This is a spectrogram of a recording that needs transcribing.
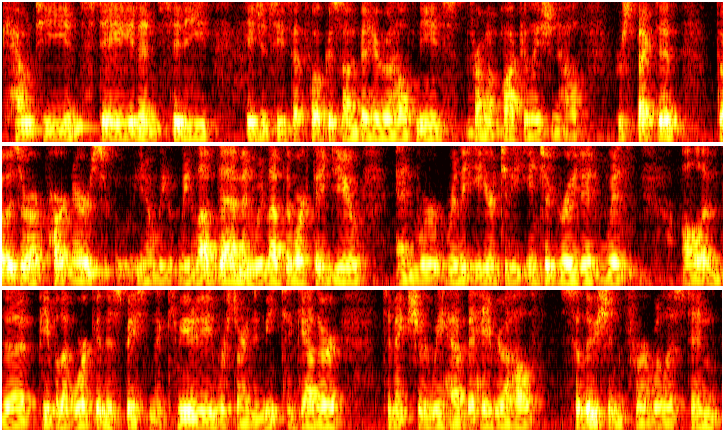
county and state and city agencies that focus on behavioral health needs from a population health perspective. Those are our partners. You know, we, we love them and we love the work they do, and we're really eager to be integrated with all of the people that work in this space in the community. We're starting to meet together to make sure we have behavioral health solution for Williston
